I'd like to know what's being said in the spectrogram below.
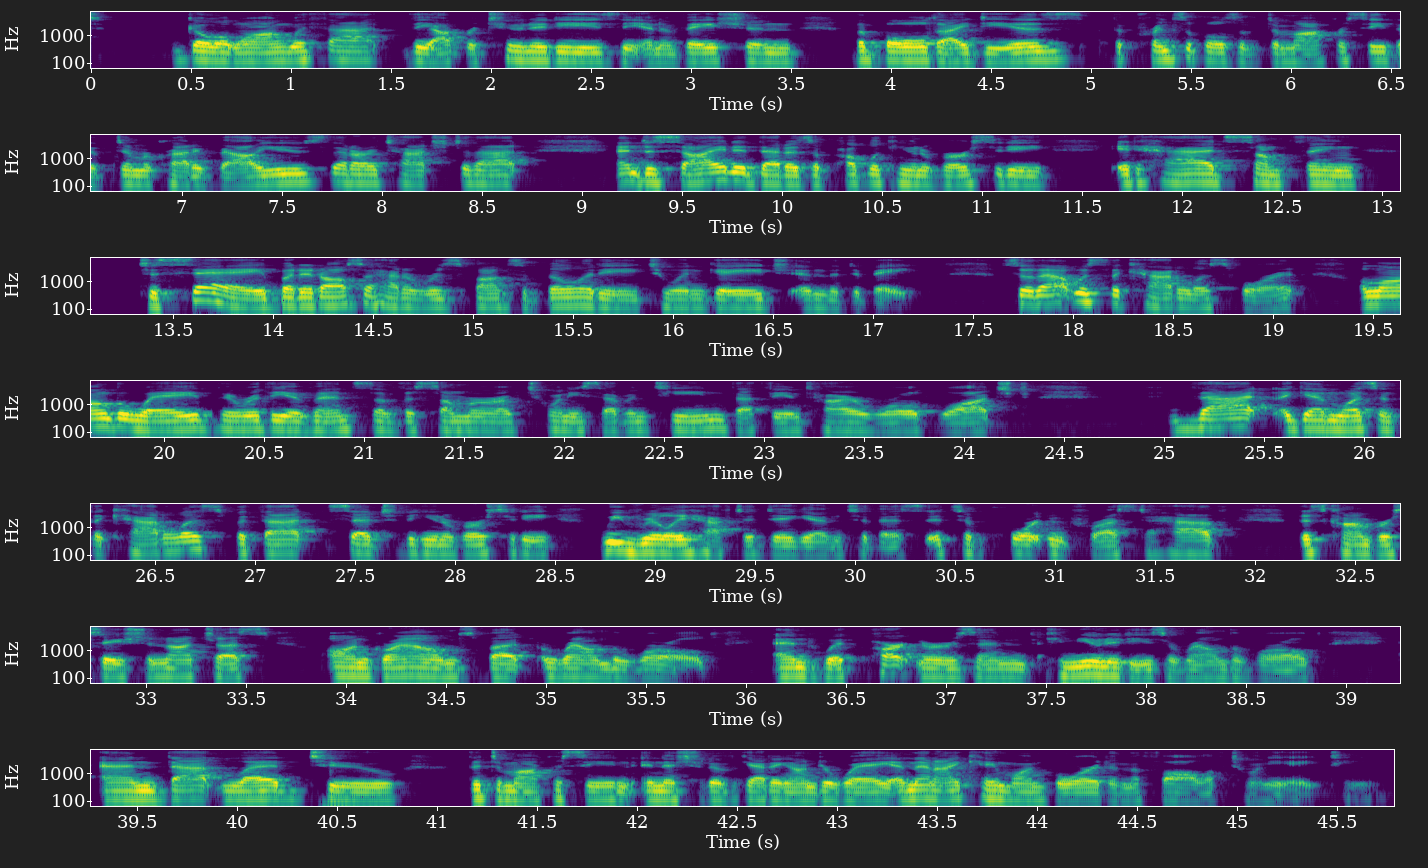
go along with that the opportunities, the innovation, the bold ideas, the principles of democracy, the democratic values that are attached to that, and decided that as a public university, it had something to say, but it also had a responsibility to engage in the debate. So that was the catalyst for it. Along the way, there were the events of the summer of 2017 that the entire world watched that again wasn't the catalyst, but that said to the university, we really have to dig into this. It's important for us to have this conversation, not just on grounds, but around the world and with partners and communities around the world. And that led to the Democracy Initiative getting underway. And then I came on board in the fall of 2018.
